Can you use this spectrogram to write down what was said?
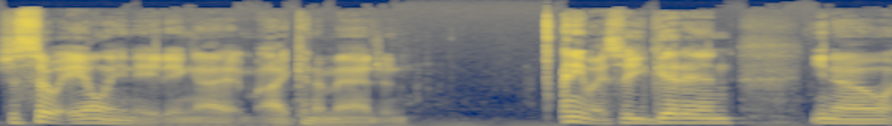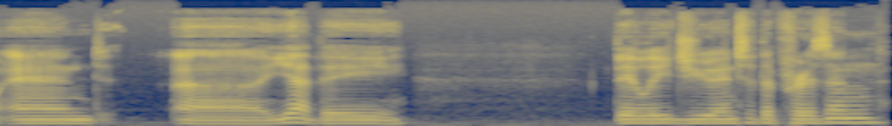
just so alienating. I I can imagine. anyway, so you get in, you know, and uh, yeah, they they lead you into the prison.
